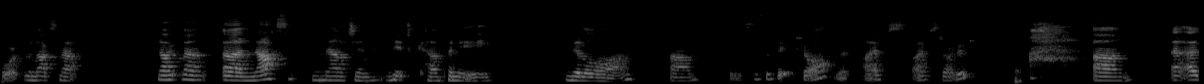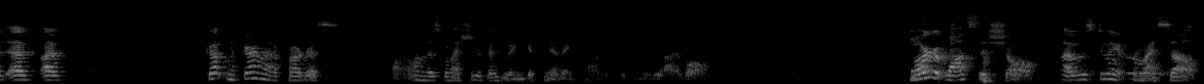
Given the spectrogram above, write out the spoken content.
for the Knox Mount, Knox, Mount, uh, Knox Mountain Knit Company knit along. Um, so this is the big shawl that I've I've started. Um, and I, I've I've gotten a fair amount of progress on this when I should have been doing gift knitting. Margaret's giving me the eyeball. Yes. Margaret wants this shawl. I was doing it for myself.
